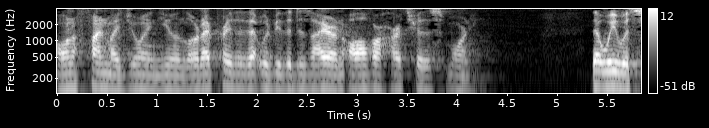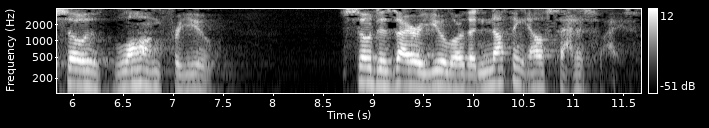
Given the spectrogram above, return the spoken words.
I want to find my joy in you. And Lord, I pray that that would be the desire on all of our hearts here this morning. That we would so long for you so desire you, Lord, that nothing else satisfies.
